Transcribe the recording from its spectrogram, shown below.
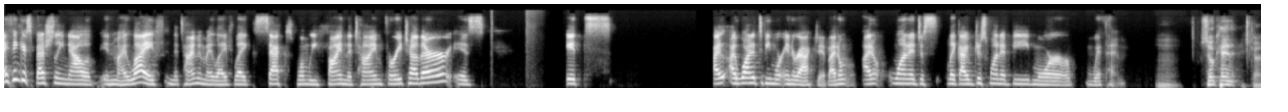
I think especially now in my life, in the time in my life, like sex, when we find the time for each other, is it's I, I want it to be more interactive. I don't I don't want to just like I just want to be more with him. Mm. So can Okay.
